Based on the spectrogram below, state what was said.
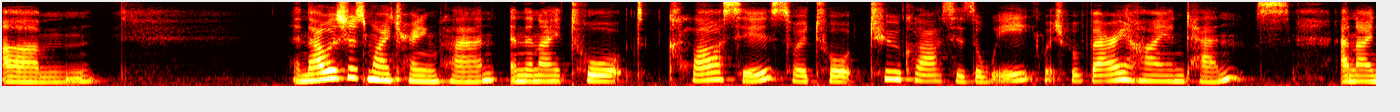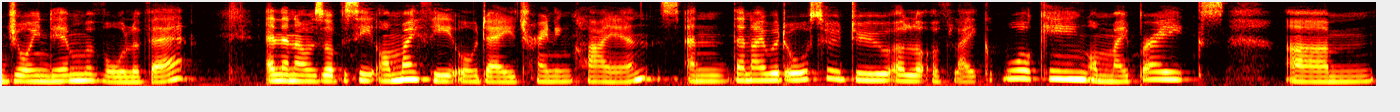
Um, and that was just my training plan. And then I taught classes. So I taught two classes a week, which were very high intense. And I joined in with all of it. And then I was obviously on my feet all day training clients. And then I would also do a lot of like walking on my breaks. Um,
